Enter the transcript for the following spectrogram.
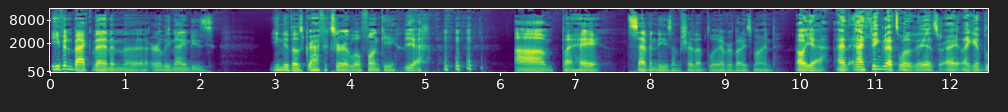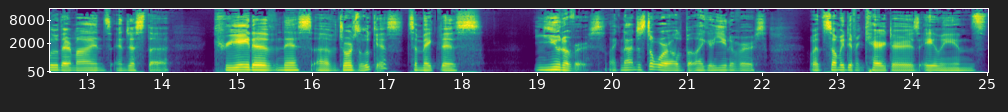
even back then in the early '90s, you knew those graphics were a little funky. yeah. Um, but hey, '70s, I'm sure that blew everybody's mind. Oh yeah, and I think that's what it is, right? Like it blew their minds, and just the creativeness of George Lucas to make this universe, like not just a world, but like a universe with so many different characters, aliens,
